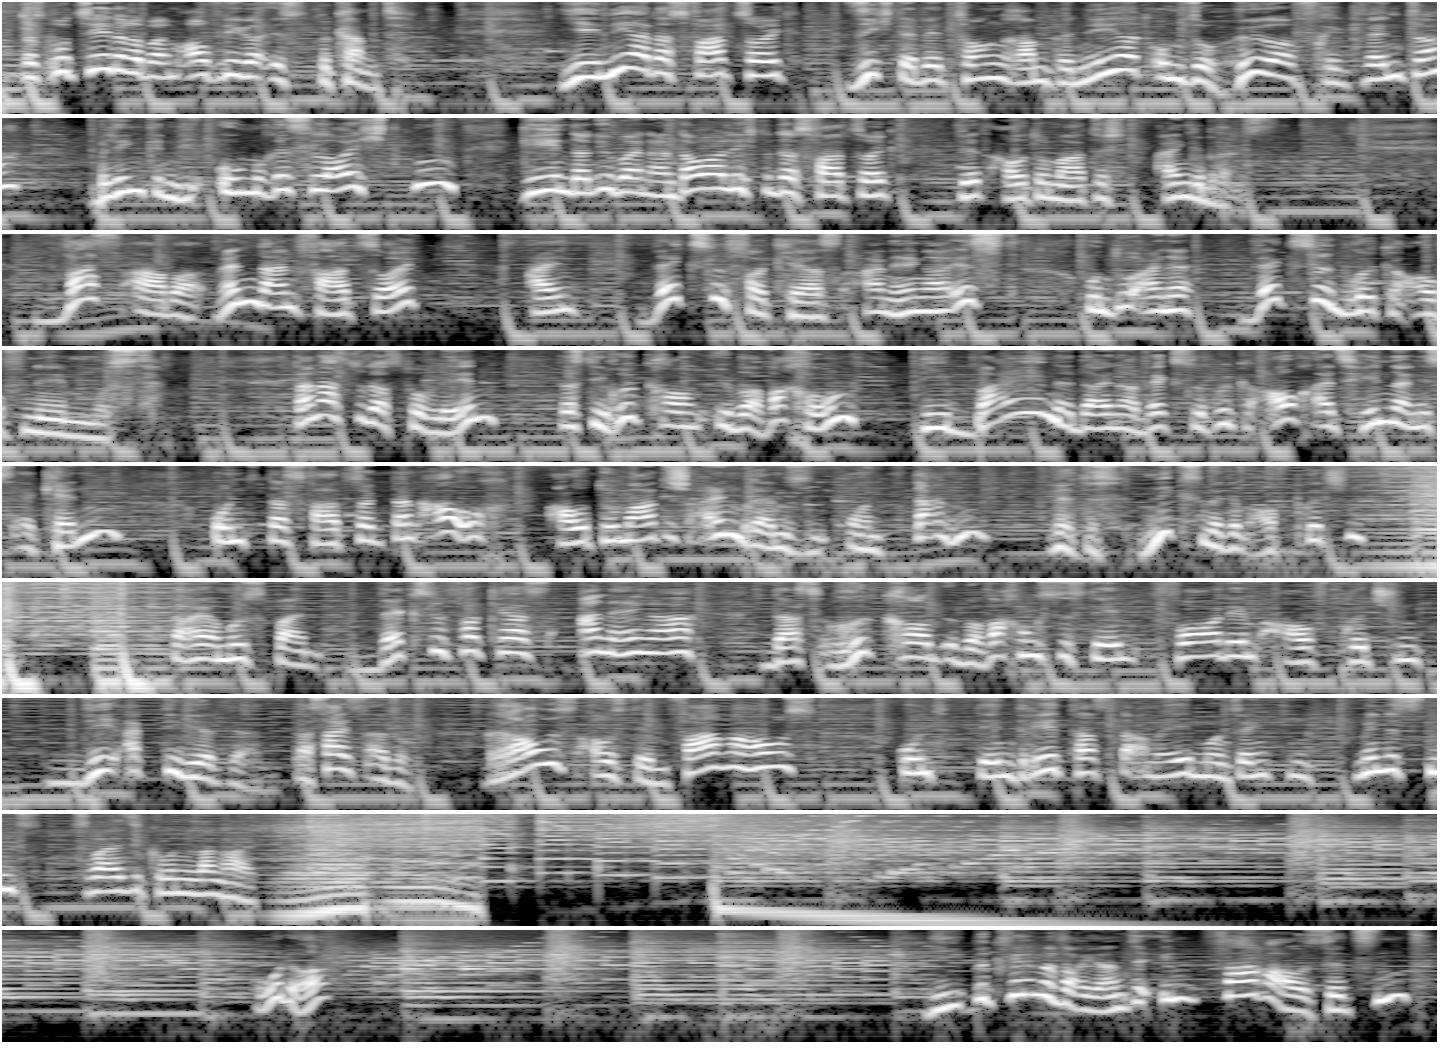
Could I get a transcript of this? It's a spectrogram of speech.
Das Prozedere beim Auflieger ist bekannt. Je näher das Fahrzeug sich der Betonrampe nähert, umso höher frequenter blinken die Umrissleuchten, gehen dann über in ein Dauerlicht und das Fahrzeug wird automatisch eingebremst. Was aber, wenn dein Fahrzeug ein Wechselverkehrsanhänger ist und du eine Wechselbrücke aufnehmen musst? Dann hast du das Problem, dass die Rückraumüberwachung die Beine deiner Wechselbrücke auch als Hindernis erkennen und das Fahrzeug dann auch automatisch einbremsen. Und dann wird es nichts mit dem Aufpritschen. Daher muss beim Wechselverkehrsanhänger das Rückraumüberwachungssystem vor dem Aufpritschen deaktiviert werden. Das heißt also, raus aus dem Fahrerhaus und den Drehtaster am Heben und Senken mindestens zwei Sekunden lang halten. Oder die bequeme Variante im Fahrerhaus sitzend,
